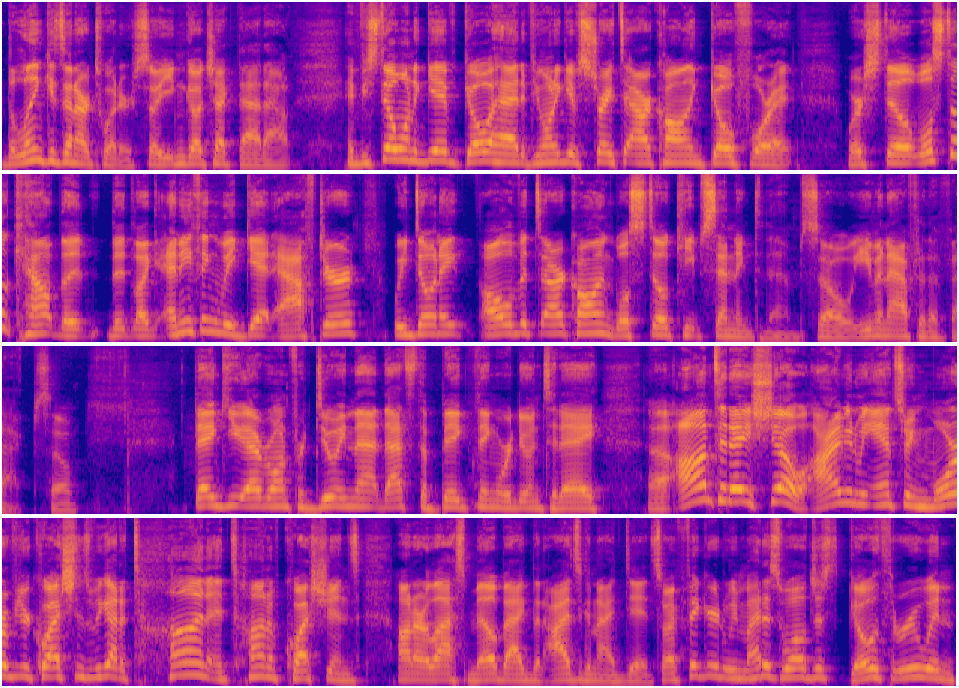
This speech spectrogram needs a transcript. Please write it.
the link is in our Twitter, so you can go check that out. If you still want to give, go ahead. If you want to give straight to our calling, go for it. We're still we'll still count the, the like anything we get after we donate all of it to our calling, we'll still keep sending to them. So even after the fact. So Thank you, everyone, for doing that. That's the big thing we're doing today. Uh, on today's show, I'm going to be answering more of your questions. We got a ton, a ton of questions on our last mailbag that Isaac and I did. So I figured we might as well just go through and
